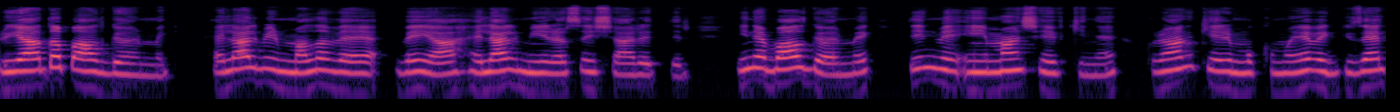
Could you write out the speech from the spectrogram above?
Rüyada bal görmek, helal bir mala ve veya helal mirası işarettir. Yine bal görmek, din ve iman şevkine, Kur'an-ı Kerim okumaya ve güzel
